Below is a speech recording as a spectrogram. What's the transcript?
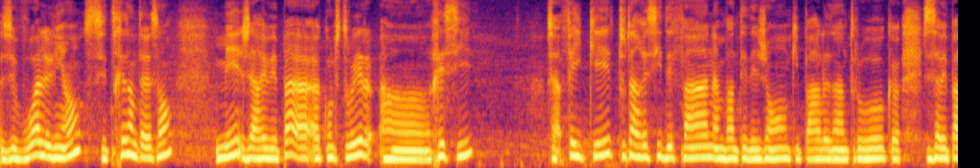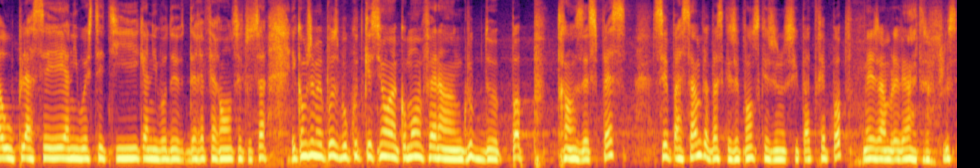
je vois le lien, c'est très intéressant, mais j'arrivais pas à, construire un récit, ça faker tout un récit des fans, inventer des gens qui parlent d'un truc, je savais pas où placer à niveau esthétique, à niveau de, références et tout ça. Et comme je me pose beaucoup de questions à comment faire un groupe de pop transespèces, c'est pas simple parce que je pense que je ne suis pas très pop, mais j'aimerais bien être plus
